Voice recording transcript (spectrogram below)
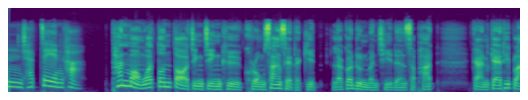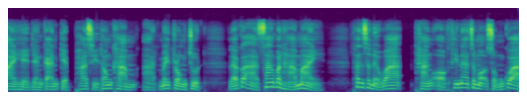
ม ชัดเจนค่ะ ท่านมองว่าต้นต่อจริง ๆ คือโครงสร้างเศรษฐกิจ แล้วก็ดุลบัญชีเดินสะพัดการแก้ที่ปลายเหตุอย่างการเก็บภาษีทองคำอาจไม่ตรงจุด แล้วก็อาจสร้างปัญหาใหม่ ท่านเสนอว่าทางออกที่น่าจะเหมาะสมกว่า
